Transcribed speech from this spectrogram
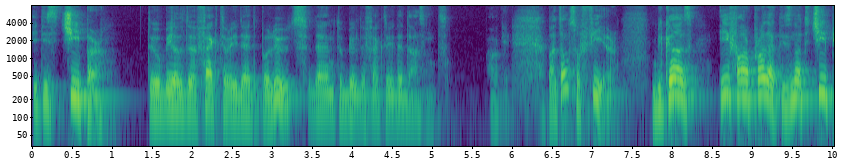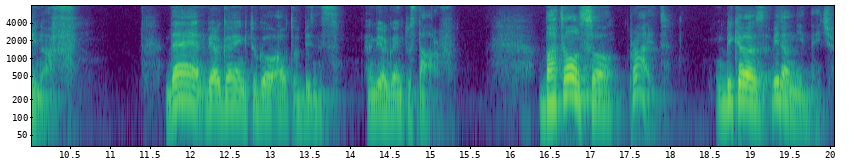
it is cheaper to build a factory that pollutes than to build a factory that doesn't. Okay. But also fear, because if our product is not cheap enough, then we are going to go out of business and we are going to starve. But also pride, because we don't need nature.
